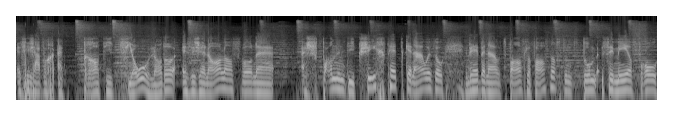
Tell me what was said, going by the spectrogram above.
Es ist einfach eine Tradition, oder? Es ist ein Anlass, der eine, eine spannende Geschichte hat, genauso wie eben auch die Basler Fasnacht. Und darum sind wir froh,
